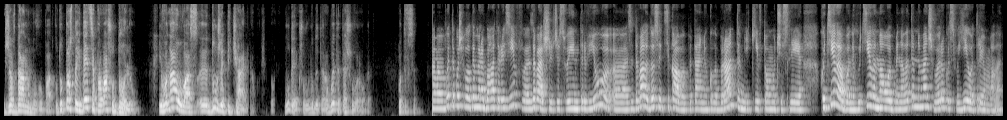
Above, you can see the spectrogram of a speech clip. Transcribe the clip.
Вже в даному випадку. Тут просто йдеться про вашу долю. І вона у вас е, дуже печальна буде, якщо ви будете робити те, що ви робите. От і все. Е, Ви також, Володимире, багато разів, е, завершуючи свої інтерв'ю, задавали досить цікаве питання колаборантам, які в тому числі хотіли або не хотіли на обмін, але тим не менш вироки свої отримали.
